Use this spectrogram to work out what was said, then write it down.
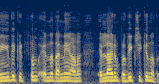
നീതി കിട്ടും എന്ന് തന്നെയാണ് എല്ലാവരും പ്രതീക്ഷിക്കുന്നത്.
